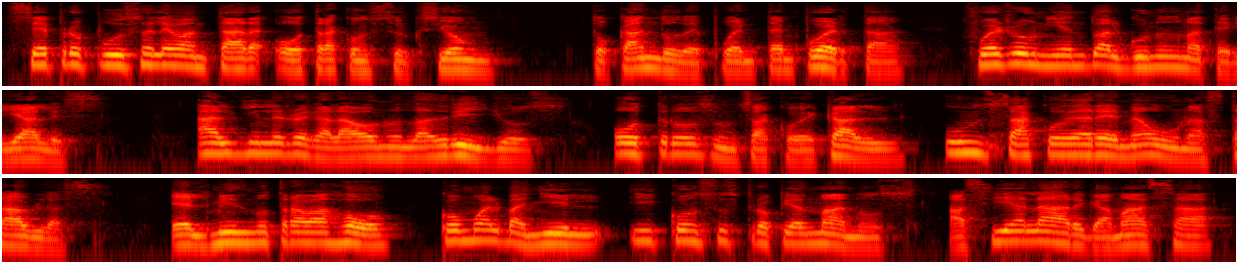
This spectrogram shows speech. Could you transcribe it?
se propuso levantar otra construcción. Tocando de puerta en puerta, fue reuniendo algunos materiales. Alguien le regalaba unos ladrillos, otros un saco de cal, un saco de arena o unas tablas. Él mismo trabajó como albañil y con sus propias manos hacía la argamasa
